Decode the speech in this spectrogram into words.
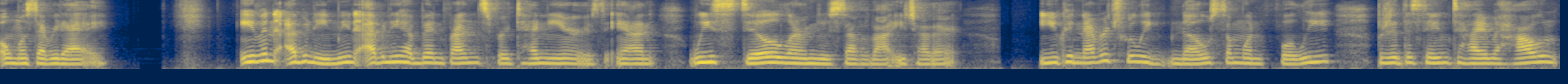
almost every day. Even ebony me and ebony have been friends for 10 years and we still learn new stuff about each other. You can never truly know someone fully but at the same time how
